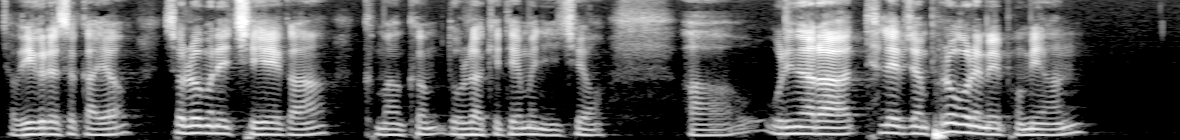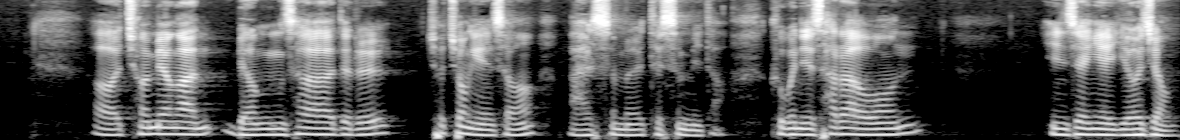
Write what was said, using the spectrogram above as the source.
자, 왜 그랬을까요? 솔로몬의 지혜가 그만큼 놀랐기 때문이죠. 어, 우리나라 텔레비전 프로그램에 보면 어, 저명한 명사들을 초청해서 말씀을 듣습니다. 그분이 살아온 인생의 여정,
